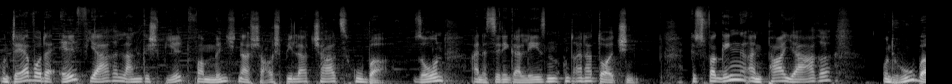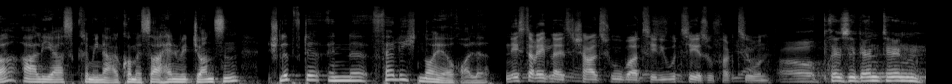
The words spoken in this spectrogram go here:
Und der wurde elf Jahre lang gespielt vom Münchner Schauspieler Charles Huber, Sohn eines Senegalesen und einer Deutschen. Es vergingen ein paar Jahre und Huber, alias Kriminalkommissar Henry Johnson, schlüpfte in eine völlig neue Rolle. Nächster Redner ist Charles Huber, CDU-CSU-Fraktion. Frau Präsidentin,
